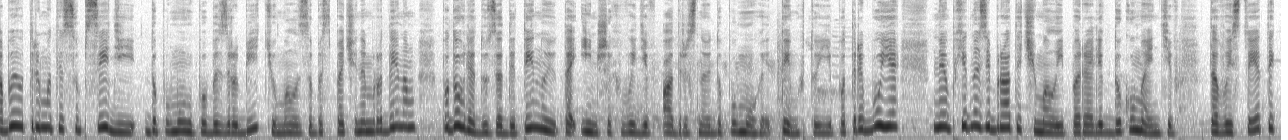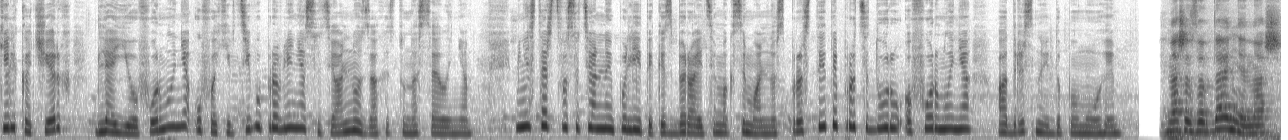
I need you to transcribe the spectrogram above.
Аби отримати субсидії, допомогу по безробіттю малозабезпеченим родинам, по догляду за дитиною та інших видів адресної допомоги тим, хто її потребує, необхідно зібрати чималий перелік документів та вистояти кілька черг для її оформлення у фахівців управління соціального захисту населення. Міністерство соціальної політики збирається максимально спростити процедуру оформлення адресної допомоги. Наше завдання, наш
